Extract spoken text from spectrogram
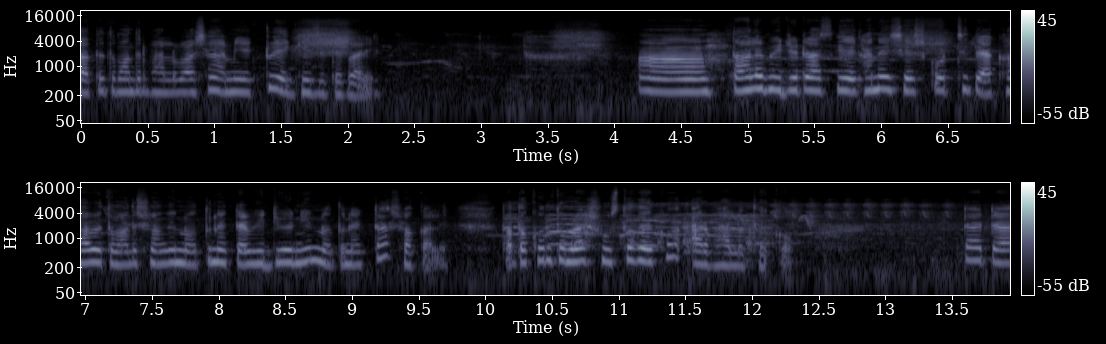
যাতে তোমাদের ভালোবাসায় আমি একটু এগিয়ে যেতে পারি। তাহলে ভিডিওটা আজকে এখানেই শেষ করছি। দেখা হবে তোমাদের সঙ্গে নতুন একটা ভিডিও নিয়ে, নতুন একটা সকালে। ততক্ষণ তোমরা সুস্থ থেকো আর ভালো থেকো। টাটা।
